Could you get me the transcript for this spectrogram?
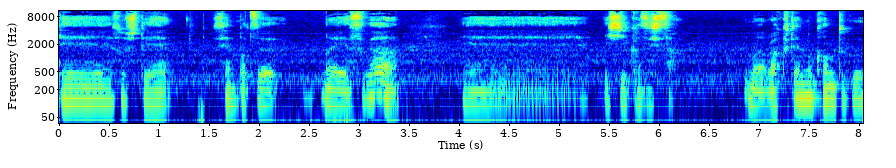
ででそして先発のエースが、えー、石井和久今楽天の監督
